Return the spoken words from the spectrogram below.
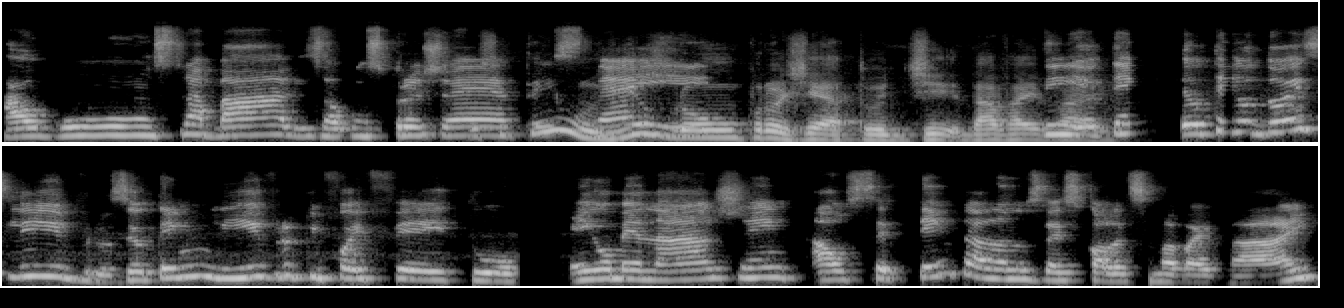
alguns trabalhos, alguns projetos. Você tem um né? livro e... ou um projeto de, da Vai Sim, Vai? Eu tenho, eu tenho dois livros. Eu tenho um livro que foi feito em homenagem aos 70 anos da Escola de Samba Vai Vai,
